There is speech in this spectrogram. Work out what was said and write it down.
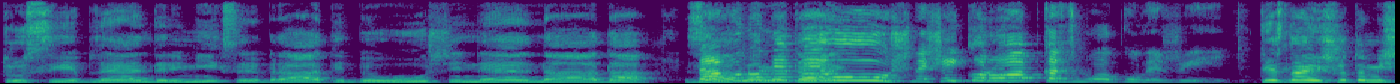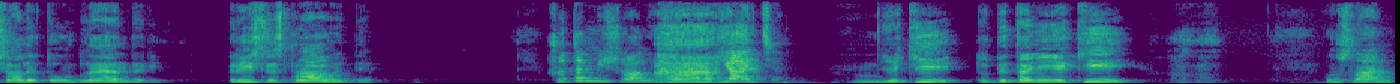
труси, блендери, міксери, брати, беушні не надо. Та воно не Запам'ятай. беушне, ще й коробка збоку лежить. Ти знаєш, що там мішали в тому блендері. Річ не справити. Що там мішали? А. Яйця. М, Які? Тут питання які? Руслан,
